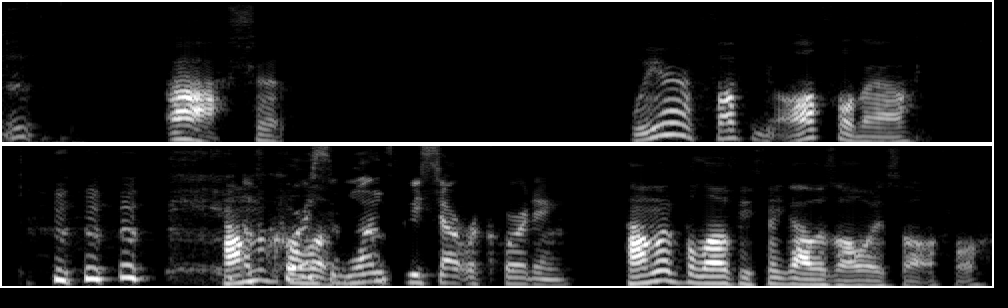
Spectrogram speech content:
Mm. Ah, shit. We are fucking awful now. of course, below, once we start recording. comment below if you think I was always awful.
